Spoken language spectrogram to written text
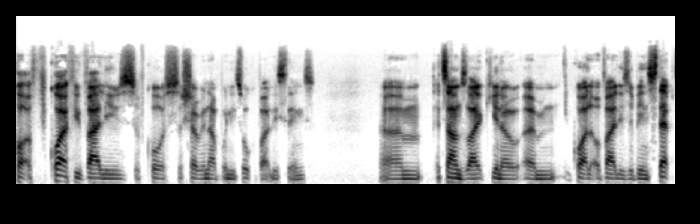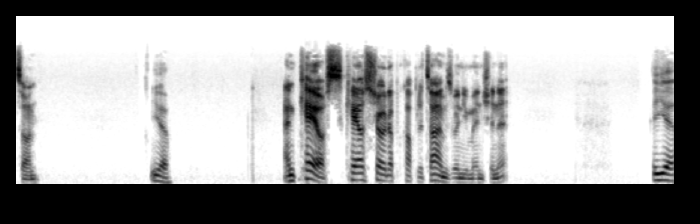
quite a, quite a few values, of course, are showing up when you talk about these things. Um, it sounds like you know um, quite a lot of values are being stepped on. Yeah. And chaos, chaos showed up a couple of times when you mentioned it. Yeah,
